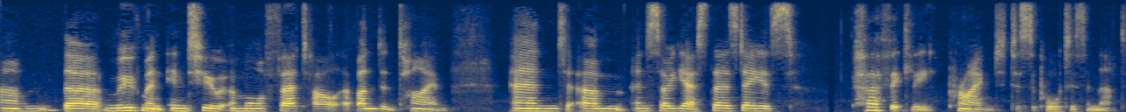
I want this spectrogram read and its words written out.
um, the movement into a more fertile, abundant time and um, and so yes, Thursday is perfectly primed to support us in that.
